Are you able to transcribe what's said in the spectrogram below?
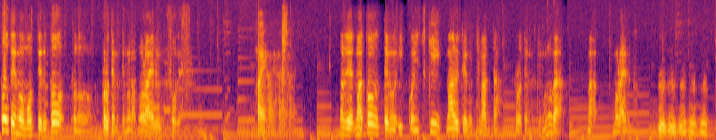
トーテムを持ってると、そのプロテムっていうものがもらえるそうです。はいはいはいはい。なので、まあ、トーテム1個につき、まあ、ある程度決まったプロテムっていうものが、まあ、もらえると。うんうんうんうんうん。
